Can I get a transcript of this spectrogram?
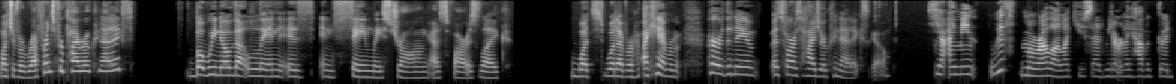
much of a reference for pyrokinetics. But we know that Linh is insanely strong as far as like what's whatever I can't remember her the name as far as hydrokinetics go. Yeah, I mean, with Marella, like you said, we don't really have a good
